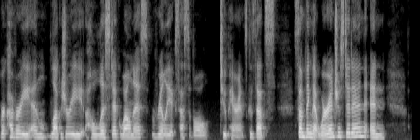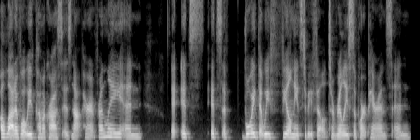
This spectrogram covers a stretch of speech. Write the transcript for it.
recovery and luxury holistic wellness really accessible to parents because that's something that we're interested in and a lot of what we've come across is not parent friendly and it's it's a void that we feel needs to be filled to really support parents and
